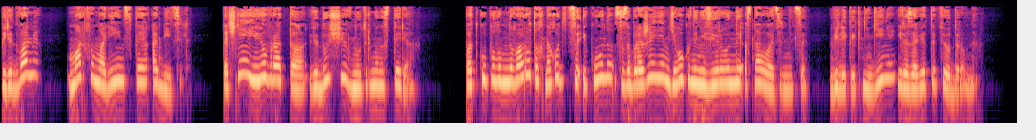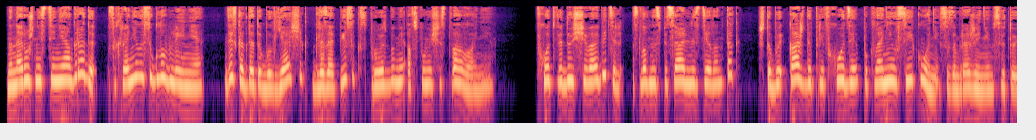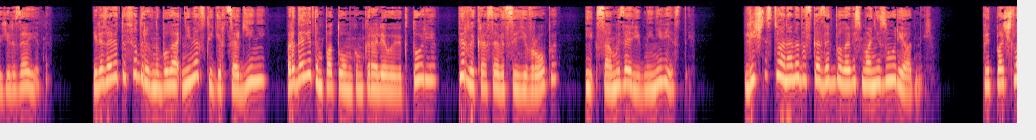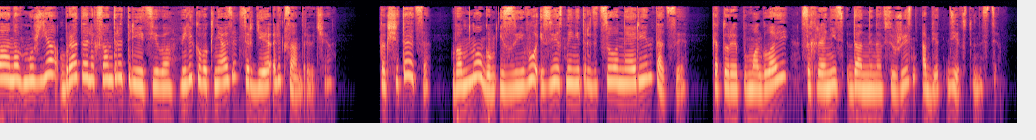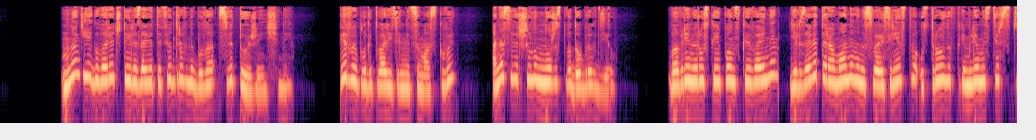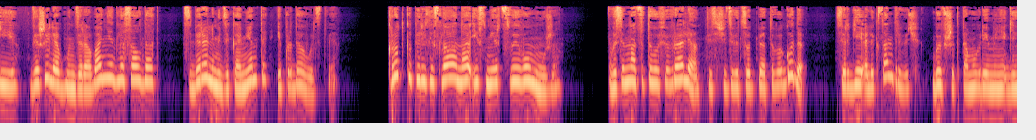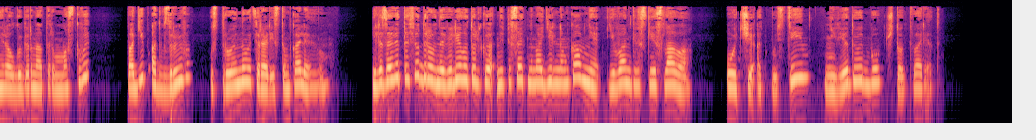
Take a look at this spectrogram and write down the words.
Перед вами Марфа-Мариинская обитель, точнее ее врата, ведущие внутрь монастыря. Под куполом на воротах находится икона с изображением его канонизированной основательницы, великой княгини Елизаветы Федоровны. На наружной стене ограды сохранилось углубление. Здесь когда-то был ящик для записок с просьбами о вспомоществовании. Вход ведущий в обитель словно специально сделан так, чтобы каждый при входе поклонился иконе с изображением святой Елизаветы. Елизавета Федоровна была немецкой герцогиней, родовитым потомком королевы Виктории, первой красавицей Европы и самой завидной невестой. Личностью она, надо сказать, была весьма незаурядной. Предпочла она в мужья брата Александра III, великого князя Сергея Александровича. Как считается, во многом из-за его известной нетрадиционной ориентации, которая помогла ей сохранить данный на всю жизнь обет девственности. Многие говорят, что Елизавета Федоровна была святой женщиной. Первая благотворительница Москвы, она совершила множество добрых дел. Во время русско-японской войны Елизавета Романова на свои средства устроила в Кремле мастерские, где шили обмундирование для солдат, собирали медикаменты и продовольствие. Кротко перенесла она и смерть своего мужа. 18 февраля 1905 года Сергей Александрович, бывший к тому времени генерал-губернатором Москвы, погиб от взрыва, устроенного террористом Каляевым. Елизавета Федоровна велела только написать на могильном камне евангельские слова «Отче, отпусти им, не ведают бо, что творят».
